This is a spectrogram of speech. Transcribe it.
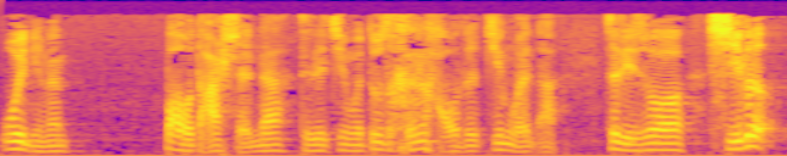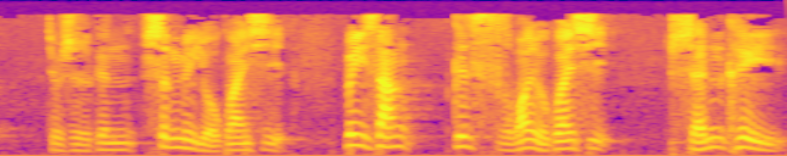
为你们报答神呢？这些经文都是很好的经文啊。这里说喜乐就是跟生命有关系，悲伤跟死亡有关系。神可以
